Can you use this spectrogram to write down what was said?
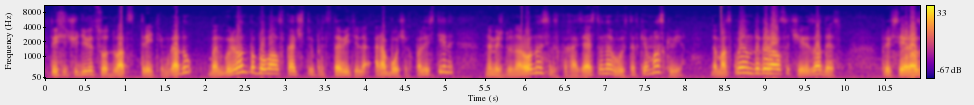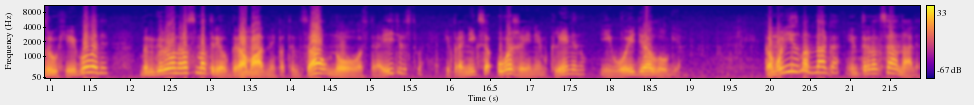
В 1923 году Бен-Гурион побывал в качестве представителя рабочих Палестины на международной сельскохозяйственной выставке в Москве. До Москвы он добирался через Одессу. При всей разрухе и голоде Бен-Гурион рассмотрел громадный потенциал нового строительства и проникся уважением к Ленину и его идеологиям. Коммунизм, однако, интернационален,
